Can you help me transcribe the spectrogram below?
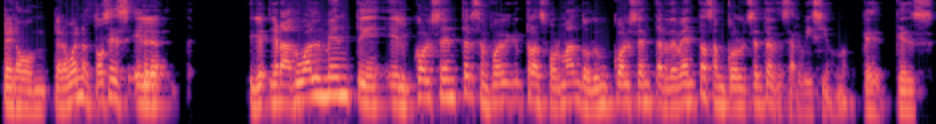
pero, pero bueno, entonces el, gradualmente el call center se fue transformando de un call center de ventas a un call center de servicio, ¿no? que, que es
